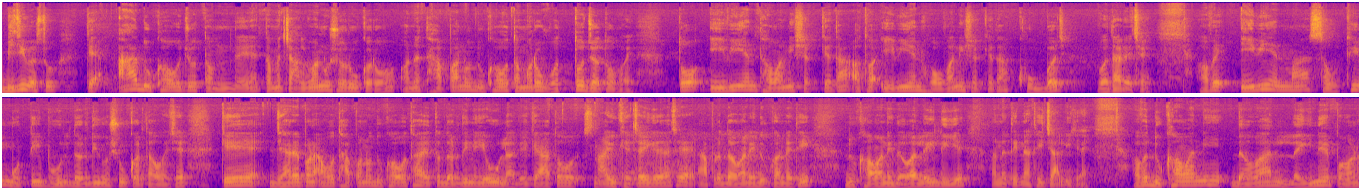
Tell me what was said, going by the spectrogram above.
બીજી વસ્તુ કે આ દુખાવો જો તમને, તમે ચાલવાનું શરૂ કરો અને થાપાનો દુખાવો તમારો વધતો જતો હોય, તો એવીએન થવાની શક્યતા અથવા એવીએન હોવાની શક્યતા ખૂબ જ વધારે છે. હવે ઇવીએનમાં સૌથી મોટી ભૂલ દર્દીઓ શું કરતા હોય છે? કે જ્યારે પણ આવો થાપાનો દુખાવો થાય તો દર્દીને એવું લાગે કે આ તો સ્નાયુ ખેંચાઈ ગયા છે, આપણે દવાની દુકાનેથી દુખાવાની દવા લઈ લઈએ અને તેનાથી ચાલી જાય. હવે દુખાવાની દવા લઈને પણ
